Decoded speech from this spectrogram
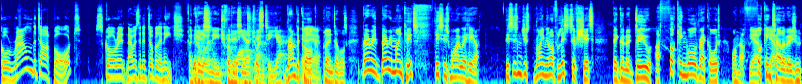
go round the dartboard, scoring. Now, is it a double in each? A It double is. in each from It is, 1 yeah. to It's 20, yeah. Round the clock, yeah. playing doubles. Bear in, bear in mind, kids, this is why we're here. This isn't just rhyming off lists of shit. They're going to do a fucking world record on the Yep, fucking yep. television.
